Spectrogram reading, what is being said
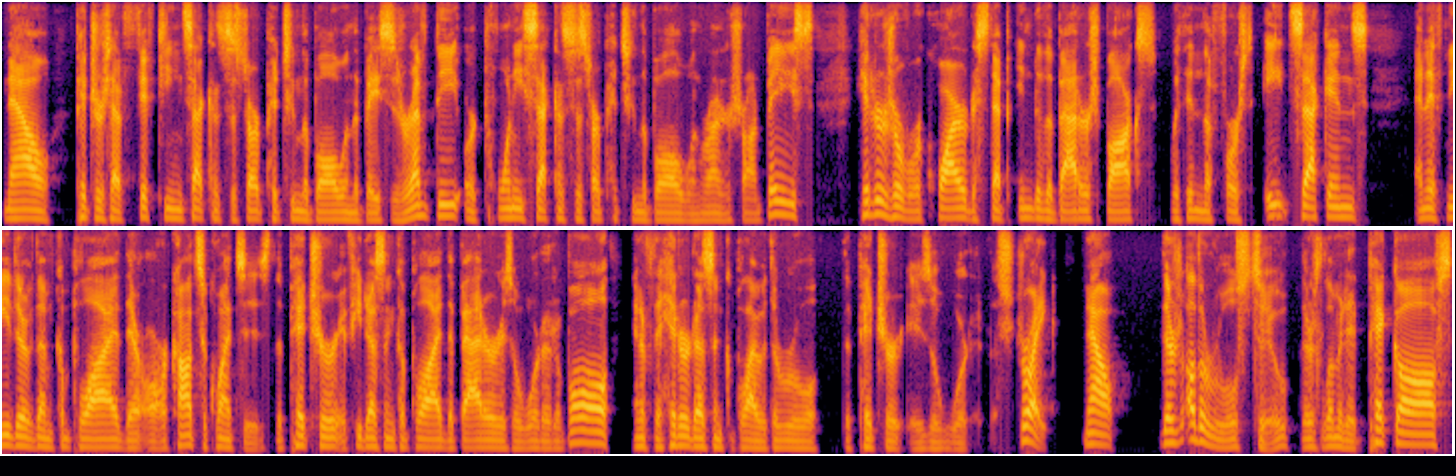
Now, pitchers have 15 seconds to start pitching the ball when the bases are empty, or 20 seconds to start pitching the ball when runners are on base. Hitters are required to step into the batter's box within the first eight seconds. And if neither of them comply, there are consequences. The pitcher, if he doesn't comply, the batter is awarded a ball. And if the hitter doesn't comply with the rule, the pitcher is awarded a strike. Now, there's other rules too. There's limited pickoffs,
